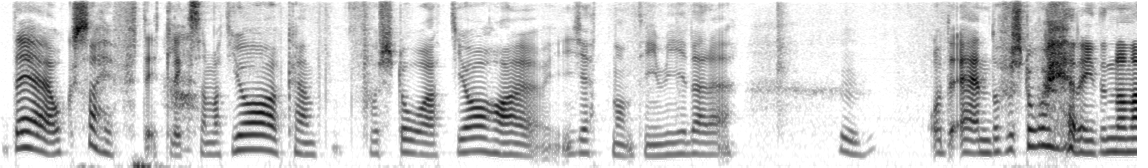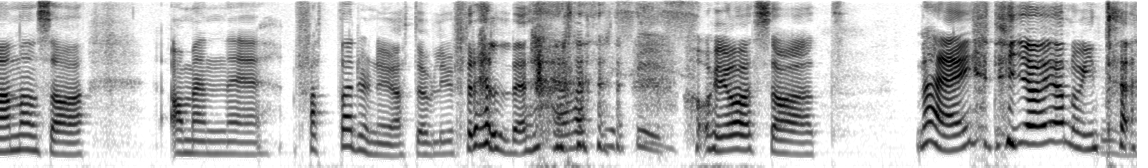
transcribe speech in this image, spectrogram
det är också häftigt liksom att jag kan förstå att jag har gett någonting vidare. Mm. Och det, ändå förstår jag det inte. Någon annan sa Ja men eh, fattar du nu att du har blivit förälder? Ja, precis. Och jag sa att nej, det gör jag nog inte.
